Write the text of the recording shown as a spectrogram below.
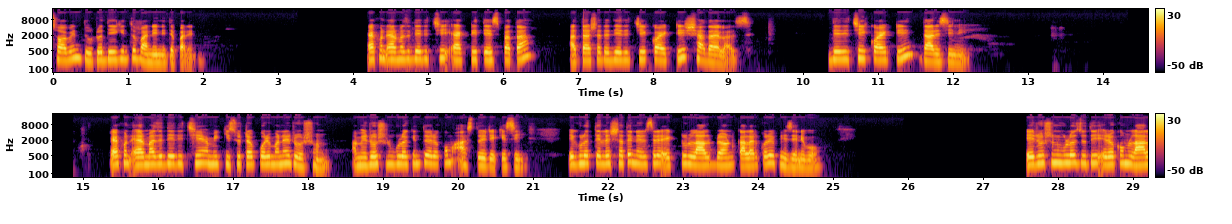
সয়াবিন দুটো দিয়ে কিন্তু বানিয়ে নিতে পারেন। এখন এর মাঝে দিয়ে দিচ্ছি একটি তেজপাতা আর তার সাথে দিয়ে দিচ্ছি কয়েকটি সাদা এলাচ। দিয়ে দিচ্ছি কয়েকটি দারচিনি। এখন এর মাঝে দিয়ে দিচ্ছি আমি কিছুটা পরিমাণে রসুন। আমি রসুনগুলো কিন্তু এরকম আস্তই রেখেছি। এগুলো তেলের সাথে নেড়ে একটু লাল ব্রাউন কালার করে ভেজে নেব। এই রসুনগুলো যদি এরকম লাল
